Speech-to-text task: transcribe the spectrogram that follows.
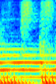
for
